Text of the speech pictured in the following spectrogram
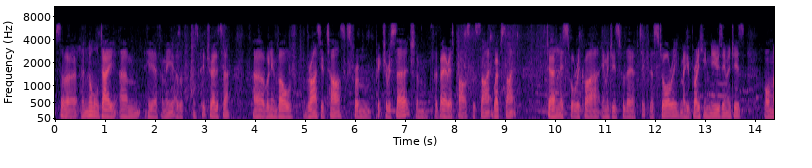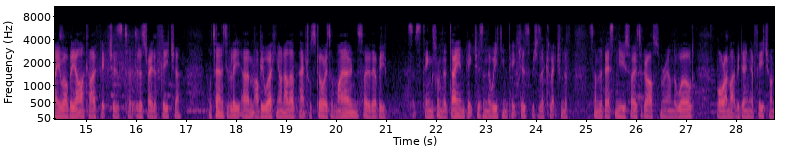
So a, a normal day um, here for me as a, as a picture editor uh, will involve a variety of tasks from picture research and for various parts of the site, website. Journalists will require images for their particular story, maybe breaking news images, or may well be archive pictures to illustrate a feature. Alternatively, um, I'll be working on other actual stories of my own, so there'll be things from the day in pictures and the week in pictures, which is a collection of some of the best news photographs from around the world, or I might be doing a feature on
